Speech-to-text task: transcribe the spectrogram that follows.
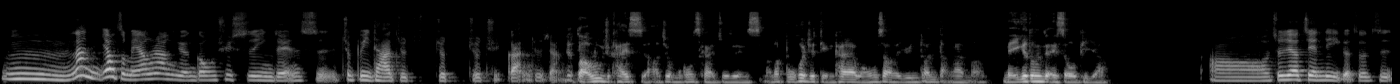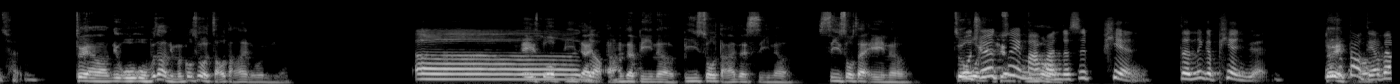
嗯，那你要怎么样让员工去适应这件事？就逼他就就就去干，就这样。就导入就开始啊，就我们公司开始做这件事嘛。那不会就点开来网络上的云端档案嘛？每一个东西的 SOP 啊。哦，就是要建立一个这个制程。对啊，你我我不知道你们公司有找档案的问题吗？呃，A 说 B 在档案在 B 呢，B 说档案在 C 呢，C 说在 A 呢。我觉得最麻烦的是片的那个片源。对，到底要不要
